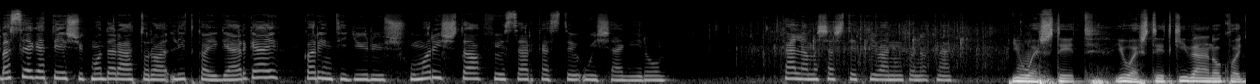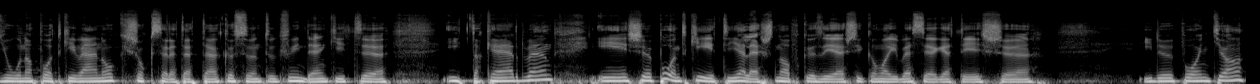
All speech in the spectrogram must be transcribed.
Beszélgetésük moderátora Litkai Gergely, Karinti Gyűrűs humorista, főszerkesztő, újságíró. Kellemes estét kívánunk Önöknek! Jó estét, jó estét kívánok, vagy jó napot kívánok. Sok szeretettel köszöntünk mindenkit eh, itt a kertben, és pont két jeles nap közé esik a mai beszélgetés eh, időpontja.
